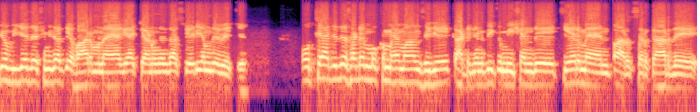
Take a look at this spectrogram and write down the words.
ਜੋ ਵਿਜੇ ਦਸ਼ਮੀ ਦਾ ਤਿਉਹਾਰ ਮਨਾਇਆ ਗਿਆ ਚਣਗੰਗਾ ਸਟੇਡੀਅਮ ਦੇ ਵਿੱਚ, ਉੱਥੇ ਅੱਜ ਦੇ ਸਾਡੇ ਮੁੱਖ ਮਹਿਮਾਨ ਸੀਗੇ ਘੱਟ ਗਿਣਤੀ ਕਮਿਸ਼ਨ ਦੇ ਚੇਅਰਮੈਨ ਭਾਰਤ ਸਰਕਾਰ ਦੇ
